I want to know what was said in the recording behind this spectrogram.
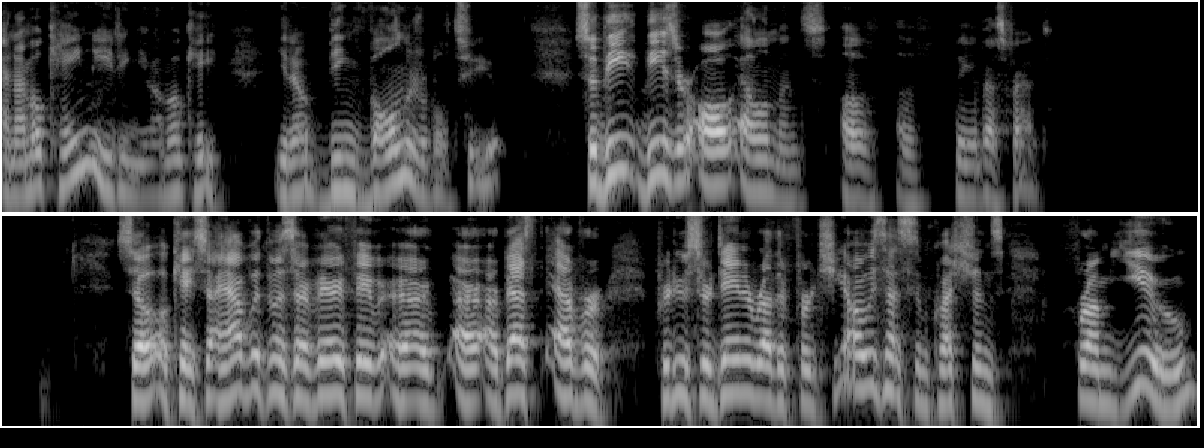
and I'm okay needing you. I'm okay, you know, being vulnerable to you." So the, these are all elements of of being a best friend. So, okay, so I have with us our very favorite, our, our, our best ever producer, Dana Rutherford. She always has some questions from you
